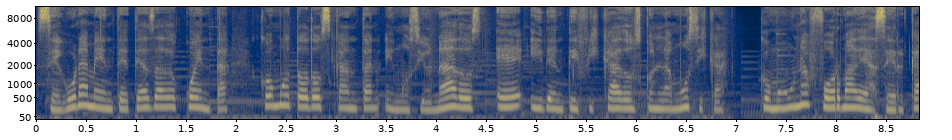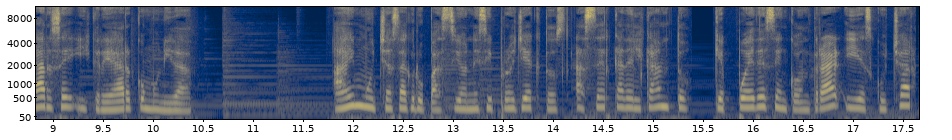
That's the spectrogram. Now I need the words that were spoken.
Seguramente te has dado cuenta cómo todos cantan emocionados e identificados con la música, como una forma de acercarse y crear comunidad. Hay muchas agrupaciones y proyectos acerca del canto que puedes encontrar y escuchar.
